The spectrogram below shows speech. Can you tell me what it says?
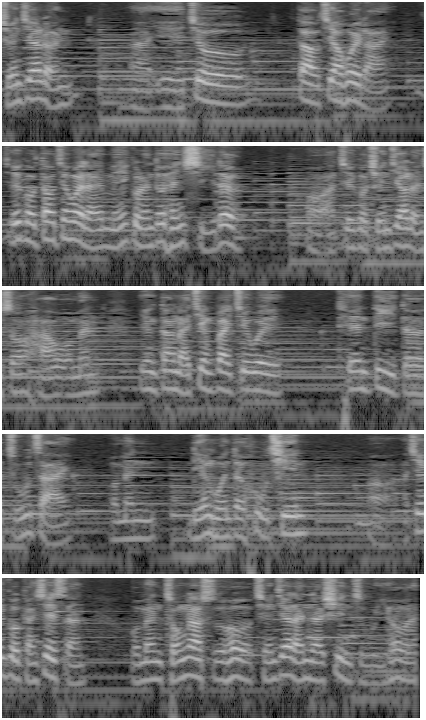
全家人啊，也就到教会来。结果到教会来，每一个人都很喜乐。哦，啊，结果全家人说：好，我们应当来敬拜这位天地的主宰。”我们灵魂的父亲，啊，结果感谢神，我们从那时候全家人来信主以后呢，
